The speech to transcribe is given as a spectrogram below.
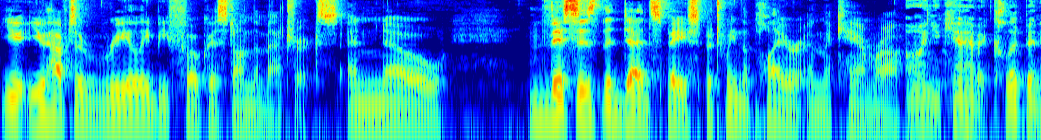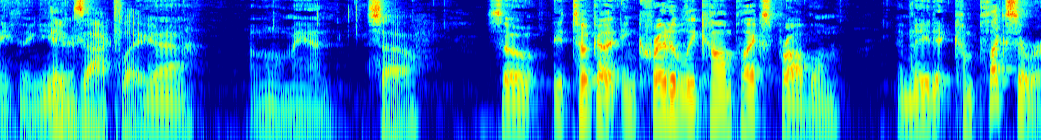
you you have to really be focused on the metrics and know this is the dead space between the player and the camera. Oh, and you can't have it clip anything either. Exactly. Yeah. Oh man. So So it took an incredibly complex problem and made it complexer.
